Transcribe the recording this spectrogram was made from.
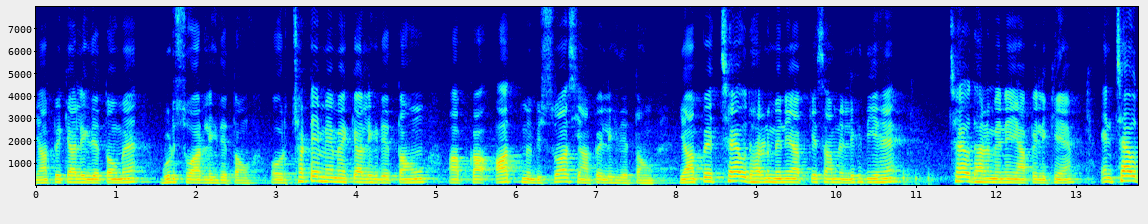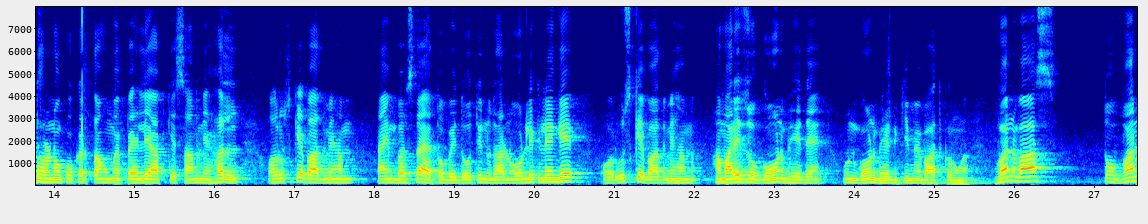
यहाँ पे क्या लिख देता हूँ मैं? घुड़सवार लिख देता हूँ। और छठे में मैं क्या लिख देता हूँ? आपका आत्मविश्वास यहाँ पे लिख देता हूँ। यहाँ पे छः उदाहरण मैंने आपके सामने लिख दिए हैं। छः उदाहरण मैंने यहाँ पे लिखे हैं। इन छः उदाहरणों को करता हूँ मैं पहले आपके सामने हल, और उसके बाद में हम टाइम बचता है तो भाई दो तीन उदाहरण और लिख लेंगे, और उसके बाद में हम, हमारे जो गौण भेद हैं, उन गौण भेद की मैं बात करूँगा। वनवास तो वन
